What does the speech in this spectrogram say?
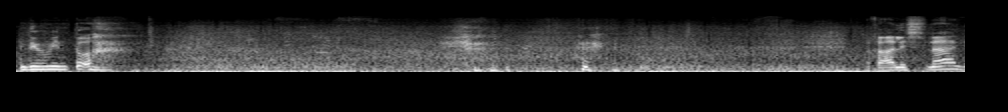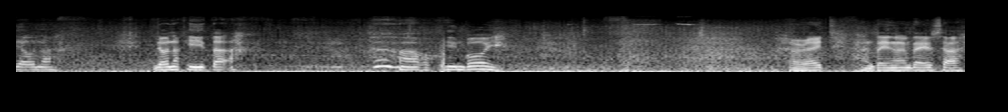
Hindi huminto. Nakaalis na, hindi ako na hindi ako nakita. Ah, kapin boy. Alright, antayin na lang tayo sa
